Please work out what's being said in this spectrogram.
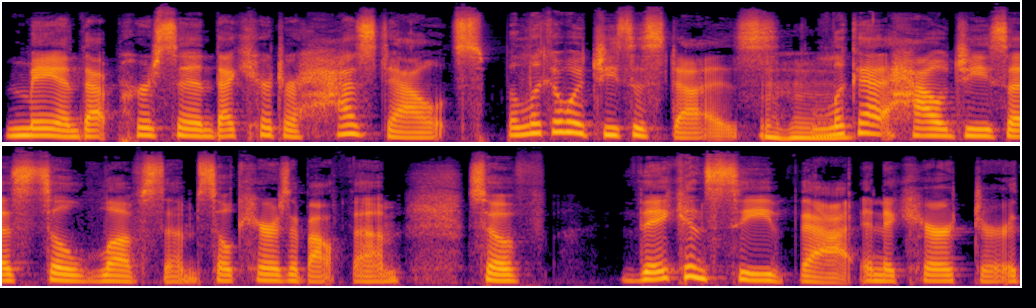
man, that person, that character has doubts, but look at what Jesus does. Mhm. Look at how Jesus still loves them, still cares about them. So if they can see that in a character,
